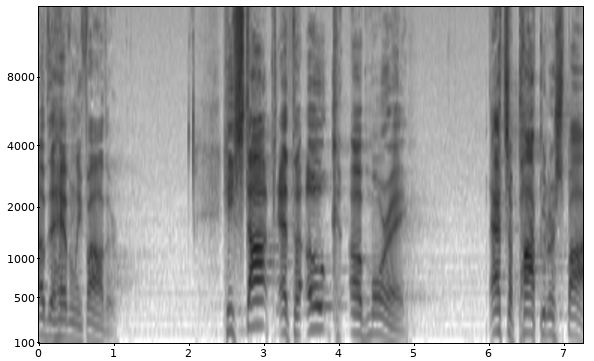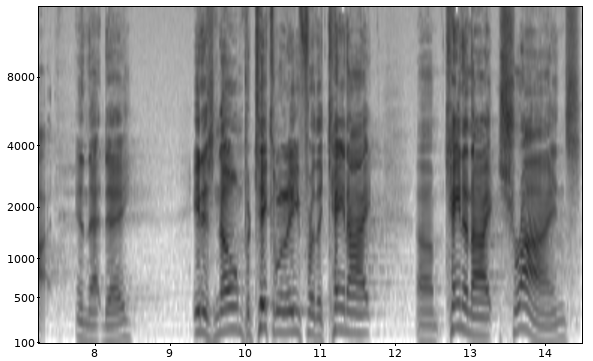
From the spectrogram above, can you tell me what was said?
of the Heavenly Father. He stopped at the Oak of Moreh. That's a popular spot in that day. It is known particularly for the Canaanite, um, Canaanite shrines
